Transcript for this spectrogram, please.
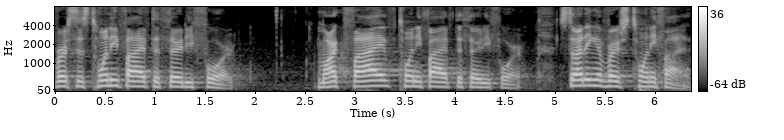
verses 25 to 34. Mark 5, 25 to 34. Starting at verse 25.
